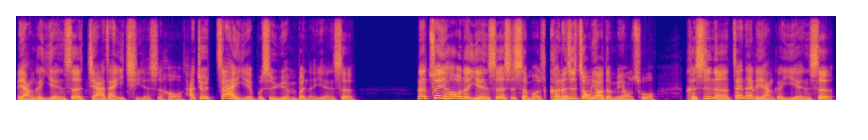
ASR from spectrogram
两个颜色加在一起的时候，它就再也不是原本的颜色。那最后的颜色是什么？可能是重要的，没有错。可是呢，在那两个颜色、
